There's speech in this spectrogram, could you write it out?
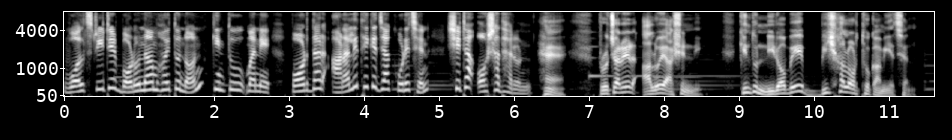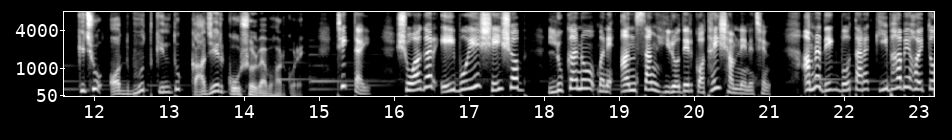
ওয়াল স্ট্রিটের বড় নাম হয়তো নন কিন্তু মানে পর্দার আড়ালে থেকে যা করেছেন সেটা অসাধারণ। হ্যাঁ প্রচারের আলোয় আসেননি কিন্তু নীরবে বিশাল অর্থ কামিয়েছেন। কিছু অদ্ভুত কিন্তু কাজের কৌশল ব্যবহার করে। ঠিক তাই সোয়াগার এই বইয়ে সেই সব লুকানো মানে আনসাং হিরোদের কথাই সামনে এনেছেন। আমরা দেখব তারা কীভাবে হয়তো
